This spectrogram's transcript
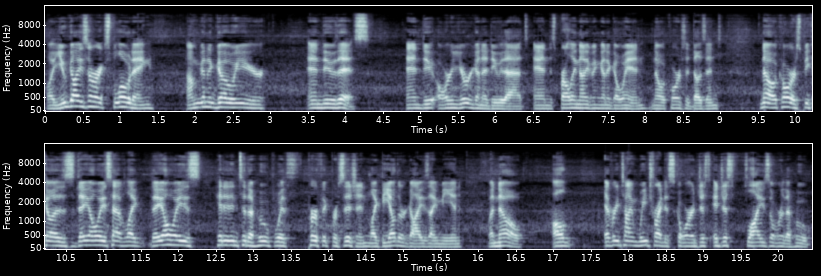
While you guys are exploding, I'm gonna go here and do this. And do- or you're gonna do that. And it's probably not even gonna go in. No, of course it doesn't. No, of course, because they always have, like, they always hit it into the hoop with perfect precision, like the other guys, I mean. But no, all, every time we try to score, it just, it just flies over the hoop.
